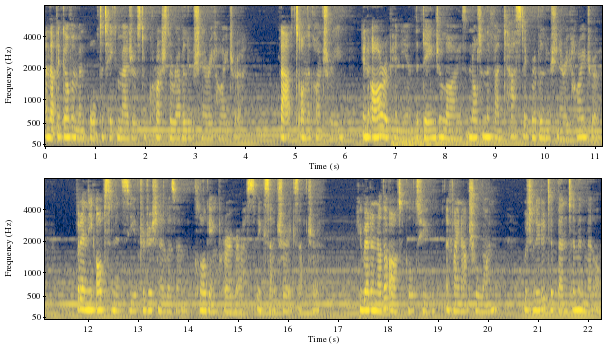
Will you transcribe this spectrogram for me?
and that the government ought to take measures to crush the revolutionary hydra. That, on the contrary, in our opinion, the danger lies not in the fantastic revolutionary hydra, but in the obstinacy of traditionalism, clogging progress, etc., etc. He read another article too, a financial one, which alluded to Bentham and Mill,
